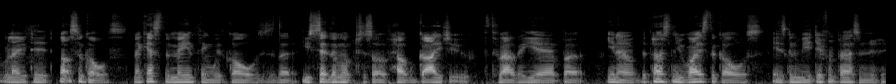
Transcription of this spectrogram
related. Lots of goals. I guess the main thing with goals is that you set them up to sort of help guide you throughout the year, but you know the person who writes the goals is going to be a different person who-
